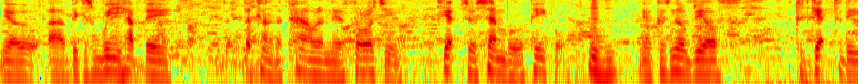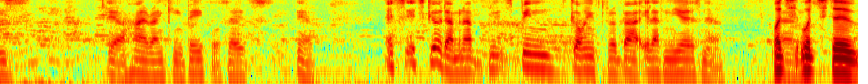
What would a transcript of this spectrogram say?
you know, uh, because we have the, the kind of the power and the authority to get to assemble the people, you know, because nobody else could get to these, you know, high-ranking people. So it's you know, it's it's good. I mean, I've, it's been going for about 11 years now. What's um, what's the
